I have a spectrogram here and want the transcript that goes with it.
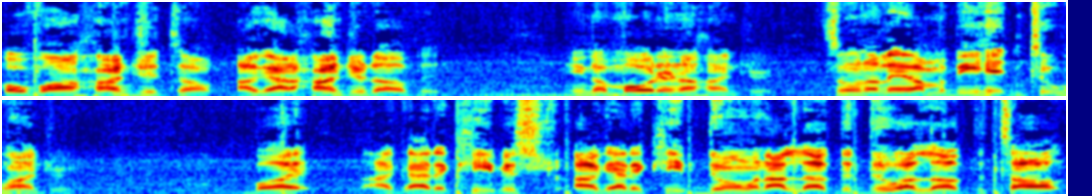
over a hundred of I got a hundred of it. You know, more than a hundred. Sooner or later I'm gonna be hitting two hundred. But I gotta keep it. I gotta keep doing what I love to do. I love to talk.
